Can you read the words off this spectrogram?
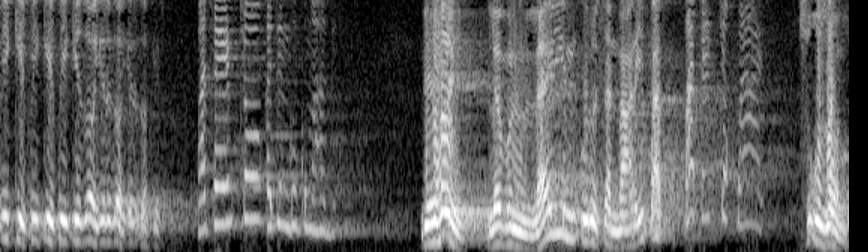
Fikih fikih fikih zohir zohir zohir pacekcok kajian gua kumaha Dehe, lebih lain urusan ma'rifat suzon.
